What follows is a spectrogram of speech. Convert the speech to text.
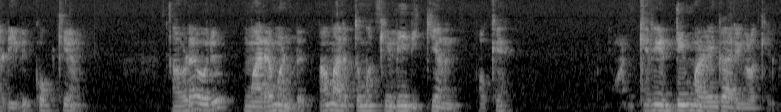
അടിയിൽ കൊക്കയാണ്. അവിടെ ഒരു മരമുണ്ട്. ആ മരത്തുമ്മ കിളി ഇരിക്കുകയാണ്. ഓക്കെ ഭയങ്കര ഇടിയും മഴയും കാര്യങ്ങളൊക്കെയാണ്.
